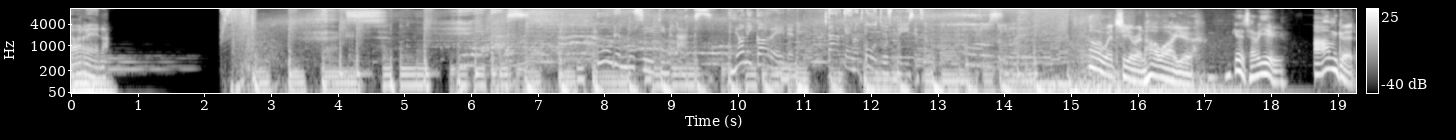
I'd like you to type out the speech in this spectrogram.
Yle Areena. Uuden musiikin X. Jani Kareinen. Tärkeimmät uutuusbiisit. Kuuluu sulle. Hello, Ed Sheeran. How are you? Good. How are you? I'm good.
